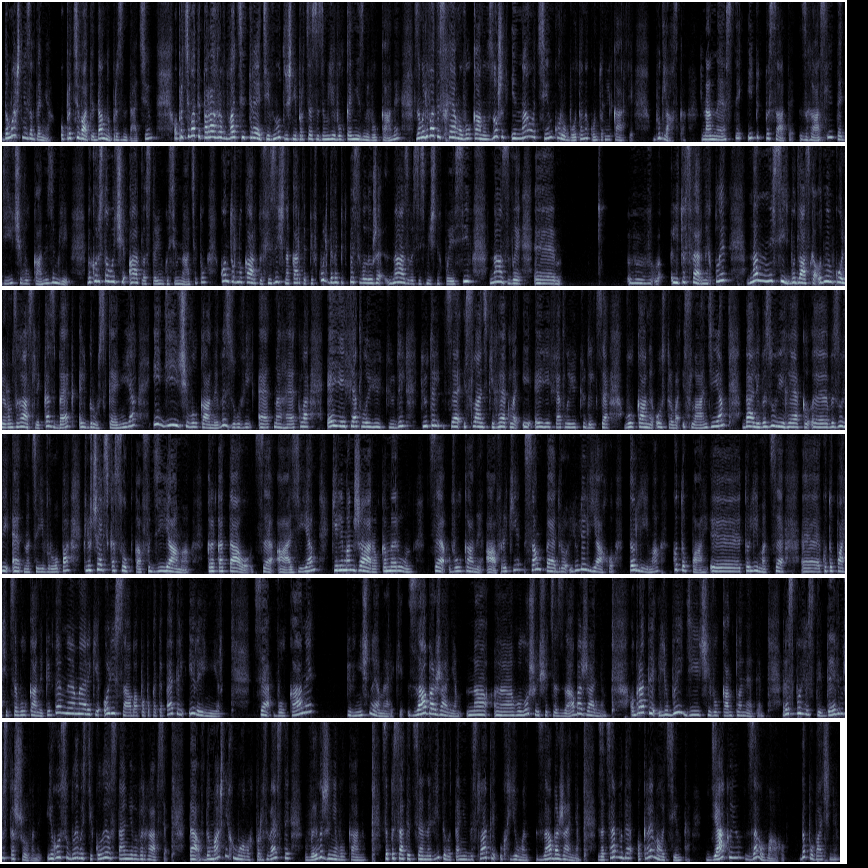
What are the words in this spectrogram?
Домашнє завдання опрацювати дану презентацію, опрацювати параграф 23 внутрішні процеси землі, вулканізм і вулкани, замалювати схему вулкану в зошит і на оцінку робота на контурній карті. Будь ласка, нанести і підписати згаслі та діючі вулкани землі, використовуючи атлас сторінку 17, контурну карту, фізична карта півкуль, де ви підписували вже назви сейсмічних поясів, назви. Е, літосферних плит. Нанесіть, будь ласка, одним кольором згаслі Казбек, Ельбрус, Кенія і діючі вулкани Везувій, Етна, Гекла, Ейєфятлоюкюдель. Кютель – це ісландські Гекла і Ейєфятлоюкюдель – це вулкани острова Ісландія. Далі Везувій, е, Етна – це Європа, Ключевська сопка Фудзіяма, Кракатау – це Азія, Кіліманджаро, Камерун – це вулкани Африки, Сан-Педро, Люляльяхо, Толіма, Котопахі, е, Толіма це е, Котопахі, це вулкани Південної Америки, Орісаба, Попокатепетель і Рейнір. Це вулкани Північної Америки. За бажанням, наголошую, що це за бажанням, обрати любий діючий вулкан планети, розповісти, де він розташований, його особливості, коли останній вивергався, та в домашніх умовах провести виверження вулкану, записати це на відео та надіслати у Human за бажанням. За це буде окрема оцінка. Дякую за увагу. До побачення!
